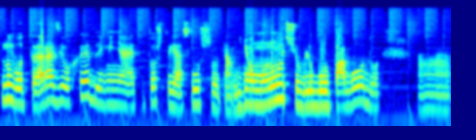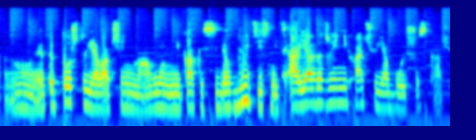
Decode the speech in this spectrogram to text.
Ну вот, Radiohead для меня это то, что я слушаю там днем и ночью в любую погоду. А, ну, это то, что я вообще не могу никак из себя вытеснить. А я даже и не хочу, я больше скажу.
